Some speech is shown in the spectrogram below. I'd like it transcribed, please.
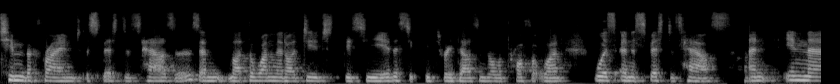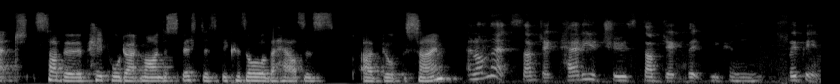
timber framed asbestos houses. And like the one that I did this year, the $63,000 profit one, was an asbestos house. And in that suburb, people don't mind asbestos because all of the houses are built the same. And on that subject, how do you choose subject that you can flip in?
